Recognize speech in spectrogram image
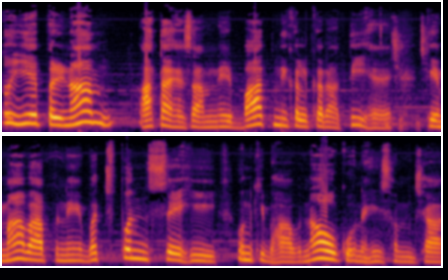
तो ये परिणाम आता है सामने बात निकल कर आती है जी, जी, कि माँ बाप ने बचपन से ही उनकी भावनाओं को नहीं समझा।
